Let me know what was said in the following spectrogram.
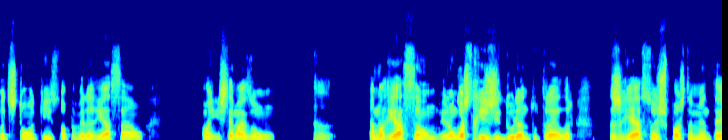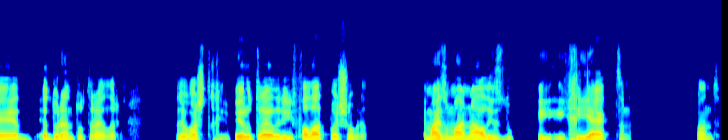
outros estão aqui só para ver a reação. Bem, isto é mais um é uma reação. Eu não gosto de reagir durante o trailer. As reações supostamente é, é durante o trailer. Mas eu gosto de ver o trailer e falar depois sobre ele. É mais uma análise do re- react. né? Pronto.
